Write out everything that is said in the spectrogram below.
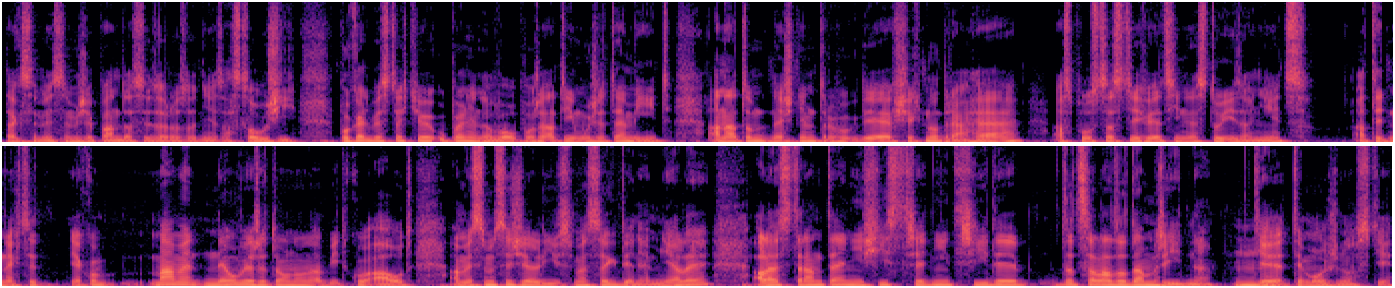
tak si myslím, že Panda si to rozhodně zaslouží. Pokud byste chtěli úplně novou, pořád ji můžete mít. A na tom dnešním trhu, kdy je všechno drahé a spousta z těch věcí nestojí za nic, a teď nechci, jako máme neuvěřitelnou nabídku aut a myslím si, že líp jsme se kdy neměli, ale stran té nižší střední třídy docela to tam řídne, Hmm. tě, ty možnosti.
